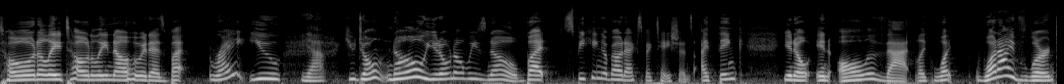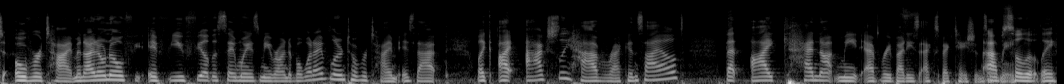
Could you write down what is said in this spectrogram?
"Totally, totally know who it is," but. Right, you Yeah, you don't know. You don't always know. But speaking about expectations i think you know in all of that like what what i've learned over time and i don't know if if you feel the same way as me rhonda but what i've learned over time is that like i actually have reconciled that i cannot meet everybody's expectations of me. Absolutely.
